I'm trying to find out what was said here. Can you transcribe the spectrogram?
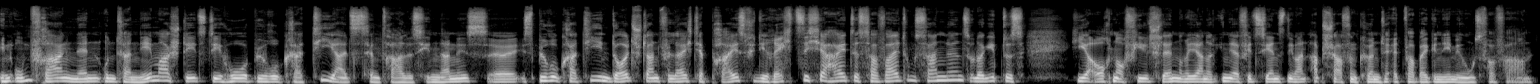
In Umfragen nennen Unternehmer stets die hohe Bürokratie als zentrales Hindernis. Äh, ist Bürokratie in Deutschland vielleicht der Preis für die Rechtssicherheit des Verwaltungshandelns oder gibt es hier auch noch viel Schlendrian und Ineffizienzen, die man abschaffen könnte, etwa bei Genehmigungsverfahren?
